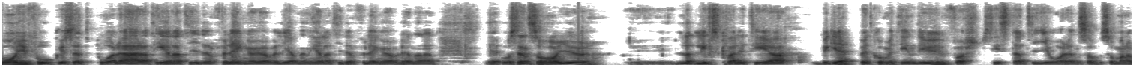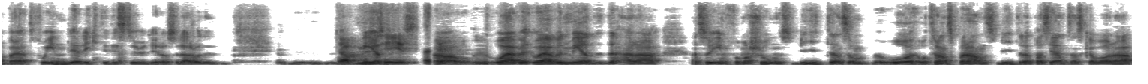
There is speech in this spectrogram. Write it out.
var ju fokuset på det här att hela tiden förlänga överlevnaden, hela tiden förlänga överlevnaden. Eh, och sen så har ju eh, livskvalitetsbegreppet kommit in. Det är ju först sista tio åren som, som man har börjat få in det riktigt i studier och sådär. Ja, precis. Ja, och, och, även, och även med det här alltså informationsbiten som, och, och transparensbiten, att patienten ska vara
